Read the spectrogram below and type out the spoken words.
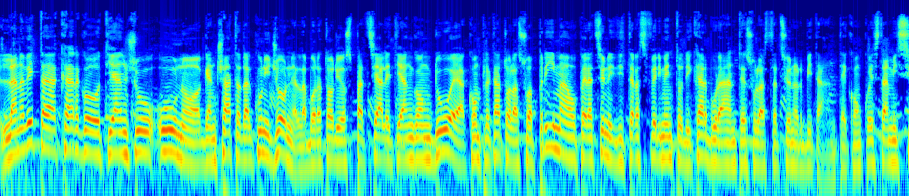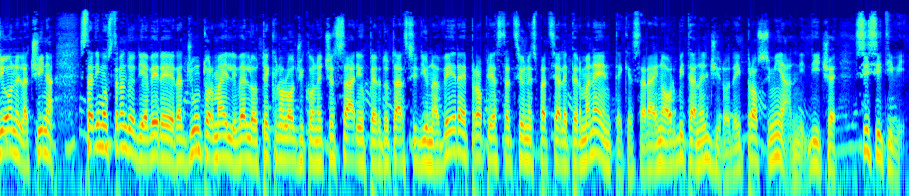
La navetta a cargo Tianzhou 1, agganciata da alcuni giorni al laboratorio spaziale Tiangong 2, ha completato la sua prima operazione di trasferimento di carburante sulla stazione orbitante. Con questa missione la Cina sta dimostrando di avere raggiunto ormai il livello tecnologico necessario per dotarsi di una vera e propria stazione spaziale permanente che sarà in orbita nel giro dei prossimi anni, dice CCTV.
